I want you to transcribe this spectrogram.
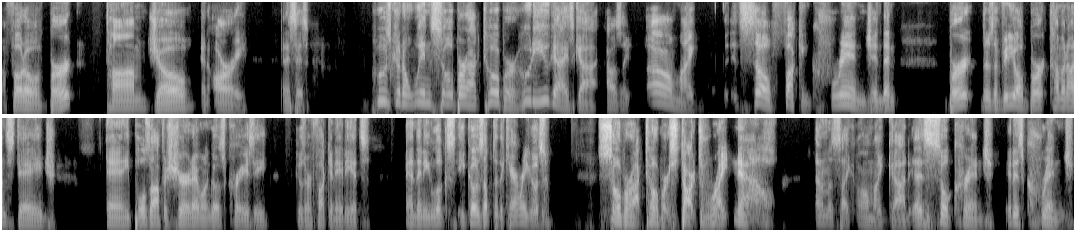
a photo of Bert, Tom, Joe, and Ari, and it says, "Who's gonna win sober October? Who do you guys got?" I was like, "Oh my, it's so fucking cringe." And then Bert, there's a video of Bert coming on stage and he pulls off his shirt. Everyone goes crazy because they're fucking idiots. And then he looks, he goes up to the camera. He goes, "Sober October starts right now." And I'm just like, "Oh my god, it's so cringe. It is cringe."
